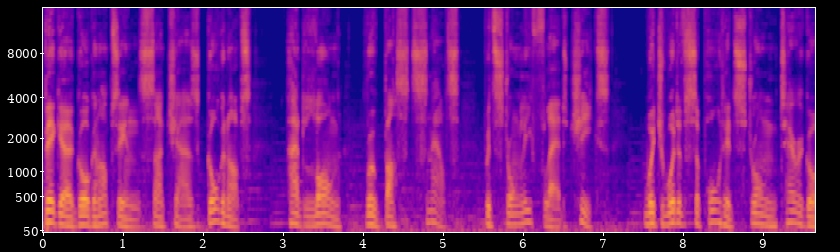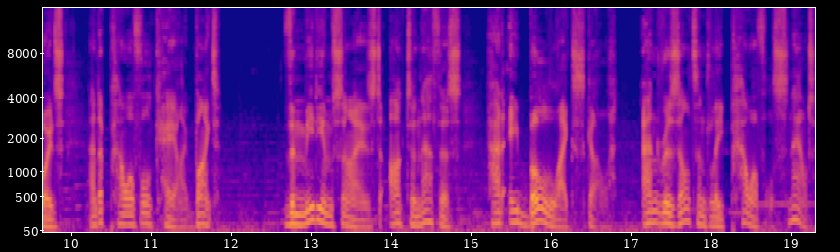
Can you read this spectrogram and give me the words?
Bigger Gorgonopsians, such as Gorgonops, had long, robust snouts with strongly flared cheeks, which would have supported strong pterygoids and a powerful KI bite. The medium-sized Arctognathus had a bull-like skull and resultantly powerful snout,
